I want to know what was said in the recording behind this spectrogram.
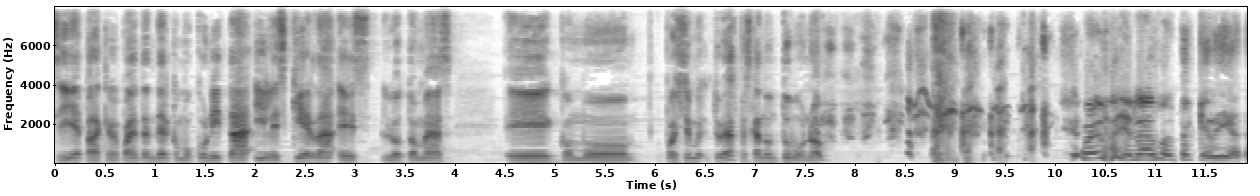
¿sí? Para que me pueda entender, como cunita. Y la izquierda es, lo tomas eh, como, pues si estuvieras pescando un tubo, ¿no? bueno, ya nada falta que digas.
